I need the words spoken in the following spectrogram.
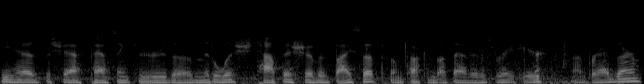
he has the shaft passing through the middle-ish, top-ish of his bicep. So I'm talking about that as right here on Brad's arm.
